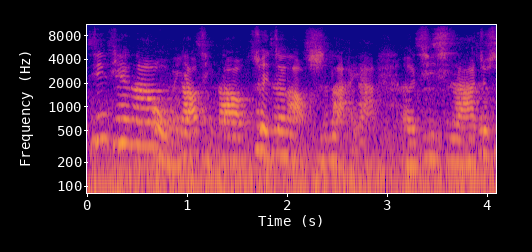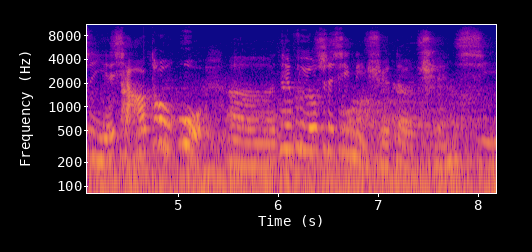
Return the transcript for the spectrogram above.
今天呢，我们邀请到翠珍老师来呀、啊，呃，其实啊，就是也想要透过呃天赋优势心理学的全息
